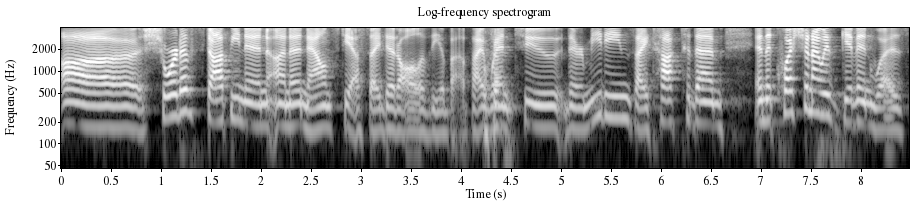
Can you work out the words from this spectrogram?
Uh, short of stopping in unannounced, yes, I did all of the above. I Okay. went to their meetings, I talked to them, and the question I was given was,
